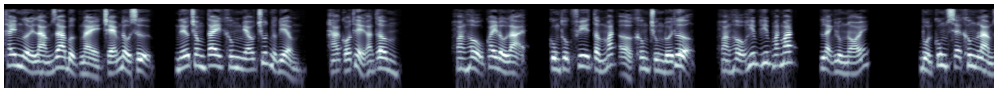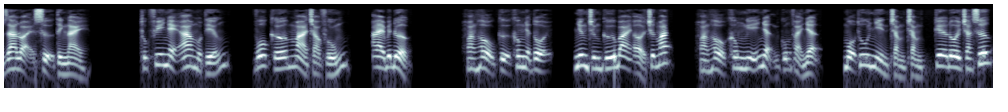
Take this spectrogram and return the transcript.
thay người làm ra bực này chém đầu sự, nếu trong tay không méo chút nhược điểm, há có thể an tâm. Hoàng hậu quay đầu lại, cùng Thục Phi tầm mắt ở không trung đối thượng, Hoàng hậu híp híp mắt mắt, lạnh lùng nói. Buồn cung sẽ không làm ra loại sự tình này. Thục Phi nhẹ a một tiếng, vô cớ mà trào phúng, ai biết được. Hoàng hậu cự không nhận tội, nhưng chứng cứ bại ở trước mắt, Hoàng hậu không nghĩ nhận cũng phải nhận. Mộ thu nhìn chằm chằm kia đôi trang sức,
